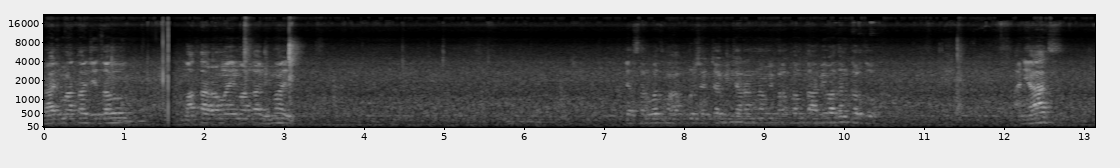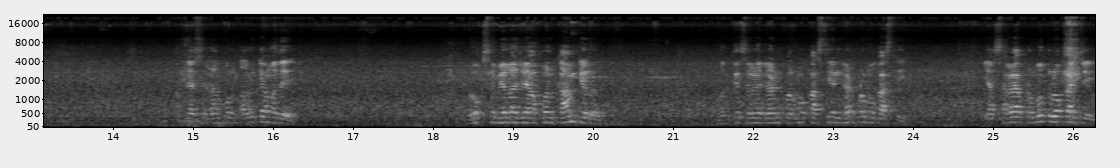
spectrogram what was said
राजमाता जिजाऊ माता रमाई माता भीमाई त्या सर्वच महापुरुषांच्या विचारांना मी प्रथमतः अभिवादन करतो. आणि आज आपल्या श्रीरामपूर तालुक्यामध्ये लोकसभेला जे आपण काम केलं मग ते सगळे गट प्रमुख असतील आणि गट प्रमुख असतील. या सगळ्या प्रमुख लोकांची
